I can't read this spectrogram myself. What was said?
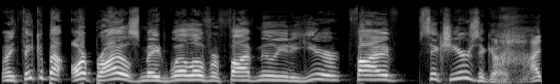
I mean, think about Art Briles made well over five million a year five six years ago. I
